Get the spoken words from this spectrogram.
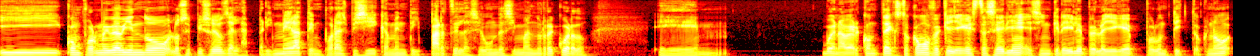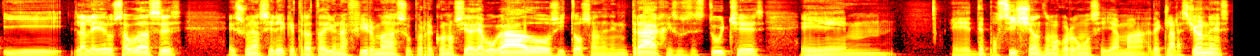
Y conforme iba viendo los episodios de la primera temporada específicamente y parte de la segunda, si mal no recuerdo, Em, bueno, a ver, contexto. ¿Cómo fue que llegué a esta serie? Es increíble, pero lo llegué por un TikTok, ¿no? Y La Ley de los Audaces es una serie que trata de una firma súper reconocida de abogados y todos andan en traje, sus estuches, em, eh, depositions, no me acuerdo cómo se llama, declaraciones.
